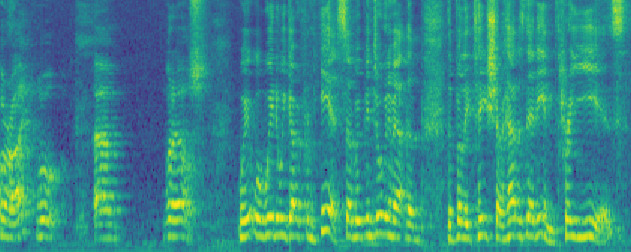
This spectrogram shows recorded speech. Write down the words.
All right. Well, um, what else? Where, well, where do we go from here? So we've been talking about the the Billy T show. How does that end? Three years.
